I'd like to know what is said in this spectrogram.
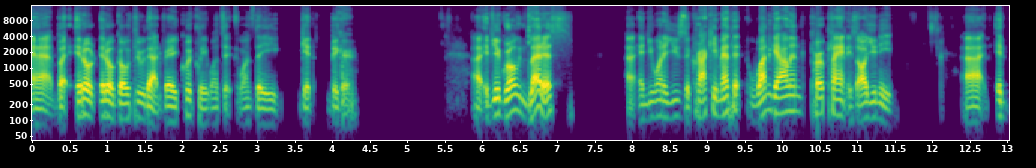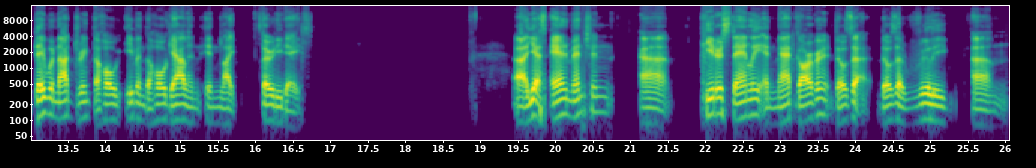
Uh, but it'll it'll go through that very quickly once it once they get bigger. Uh, if you're growing lettuce uh, and you want to use the Kratky method, one gallon per plant is all you need. Uh, it, they would not drink the whole even the whole gallon in like 30 days. Uh, yes, Aaron mentioned uh, Peter Stanley and Matt Garver. Those are those are really um,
